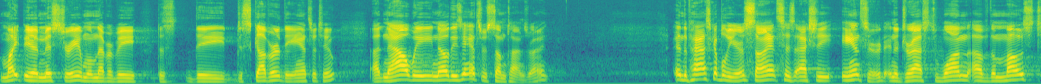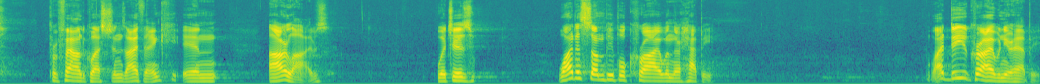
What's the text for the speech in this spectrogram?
might be a mystery and will never be dis- the discovered the answer to. Uh, now we know these answers sometimes, right? In the past couple of years, science has actually answered and addressed one of the most profound questions, I think, in our lives, which is why do some people cry when they're happy? Why do you cry when you're happy?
